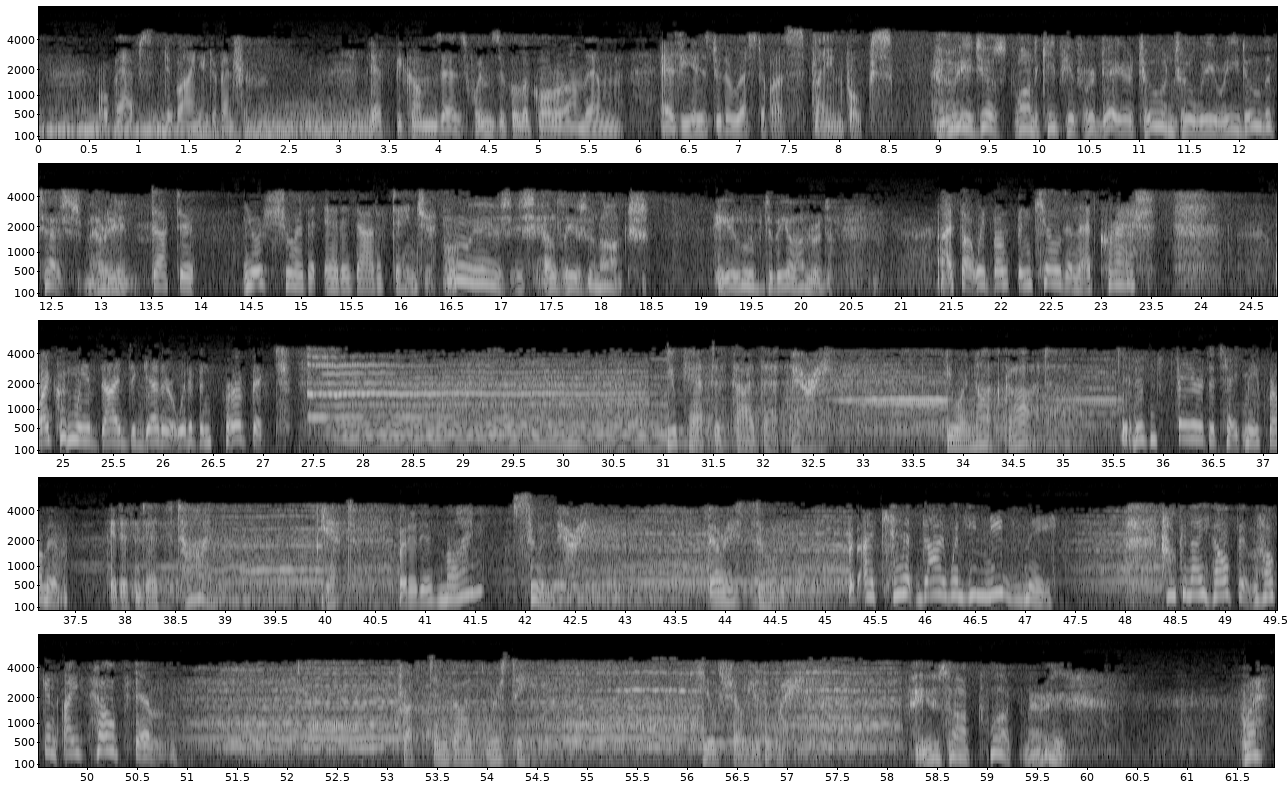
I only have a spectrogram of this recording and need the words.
or perhaps divine intervention. Death becomes as whimsical a caller on them as he is to the rest of us, plain folks. We just want to keep you for a day or two until we redo the tests, Mary. Doctor, you're sure that Ed is out of danger? Oh, yes, he's healthy as an ox. He'll live to be a hundred. I thought we'd both been killed in that crash. Why couldn't we have died together? It would have been perfect. You can't decide that, Mary. You are not God. It isn't fair to take me from him. It isn't Ed's time. Yet. But it is mine? Soon, Mary. Very soon. But I can't die when he needs me. How can I help him? How can I help him? Trust in God's mercy. He'll show you the way. You thought what, Mary? What?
